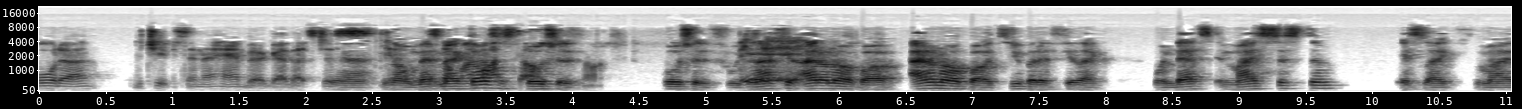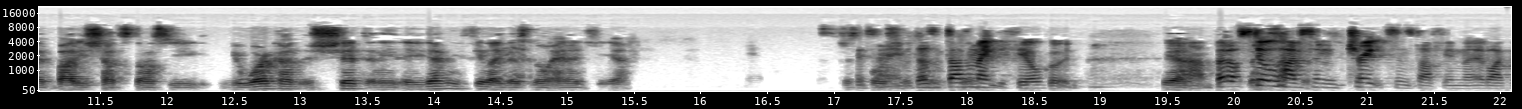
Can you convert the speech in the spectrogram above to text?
order the chips and the hamburger. That's just yeah. yeah no, McDonald's is bullshit bullshit food. And I feel I don't know about I don't know about you, but I feel like when that's in my system, it's like my body shuts down. So you, you work out is shit, and you, you, definitely feel like there's no energy. Yeah, it's just the same. It doesn't doesn't make you feel good. Yeah, um, but I'll still have some treats and stuff in there. Like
